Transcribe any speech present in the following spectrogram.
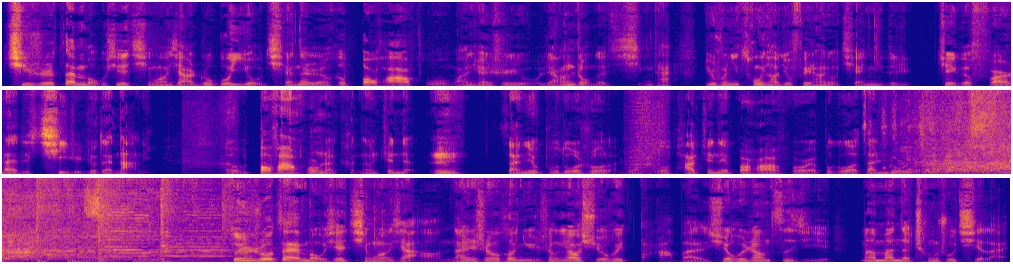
其实，在某些情况下，如果有钱的人和暴发户完全是有两种的形态。比如说，你从小就非常有钱，你的这个富二代的气质就在那里。呃，暴发户呢，可能真的，咱就不多说了，是吧？我怕真的暴发户也不给我赞助。所以说，在某些情况下啊，男生和女生要学会打扮，学会让自己慢慢的成熟起来。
